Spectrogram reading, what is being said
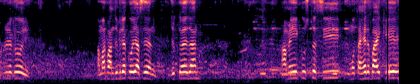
আপনারা কই আমার বান্ধবীরা কই আছেন? যুক্ত হয়ে যান। আমি খুঁজতেছি মোতাহের বাইকে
